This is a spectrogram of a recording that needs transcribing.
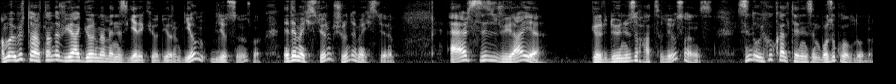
Ama öbür taraftan da rüya görmemeniz gerekiyor diyorum. Diyor mu? Biliyorsunuz mu? Ne demek istiyorum? Şunu demek istiyorum. Eğer siz rüyayı gördüğünüzü hatırlıyorsanız sizin de uyku kalitenizin bozuk olduğunu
